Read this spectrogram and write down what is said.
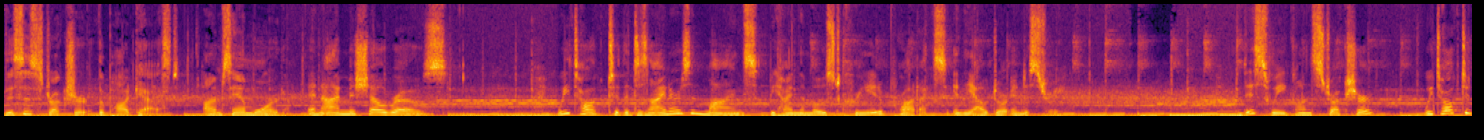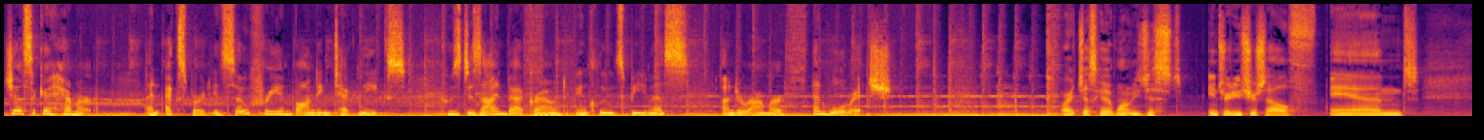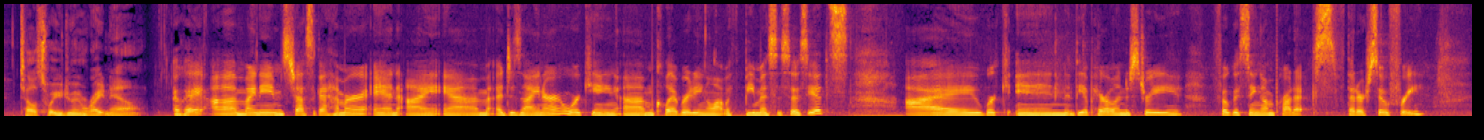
This is Struktur, the podcast. I'm Sam Ward. And I'm Michelle Rose. We talk to the designers and minds behind the most creative products in the outdoor industry. This week on Struktur, we talk to Jessica Hemmer, an expert in sew free and bonding techniques, whose design background includes Bemis, Under Armour, and Woolrich. All right, Jessica, why don't we just introduce yourself and tell us what you're doing right now? Okay, um, my name's Jessica Hemmer, and I am a designer working, um, collaborating a lot with Bemis Associates. I work in the apparel industry, focusing on products that are sew free.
